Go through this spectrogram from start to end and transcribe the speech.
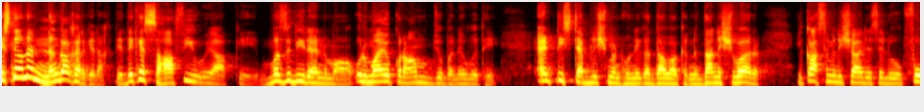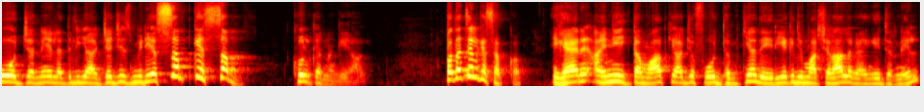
इसने उन्हें नंगा करके रख दिया। देखें सहाफ़ी हुए आपके, मजहबी रहनमा कराम जो बने हुए थे एंटी स्टैब्लिशमेंट होने का दावा करने, दानश्वर कासिम अली शाह जैसे लोग, फौज जर्नेल अदलिया जजेस मीडिया सब के सब खुल कर नंगे आगे पता चल गया सबका। गैर आइनी इकदाम की आज जो फौज धमकियाँ दे रही है कि जी मार्शल लगाएँगे जर्नेल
